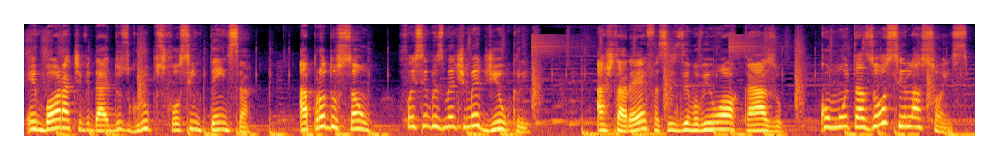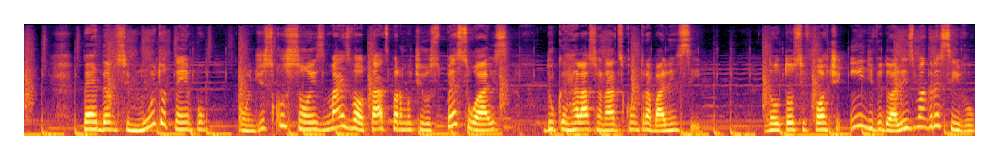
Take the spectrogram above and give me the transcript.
embora a atividade dos grupos fosse intensa, a produção foi simplesmente medíocre as tarefas se desenvolviam ao acaso, com muitas oscilações, perdendo-se muito tempo com discussões mais voltadas para motivos pessoais do que relacionados com o trabalho em si. Notou-se forte individualismo agressivo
